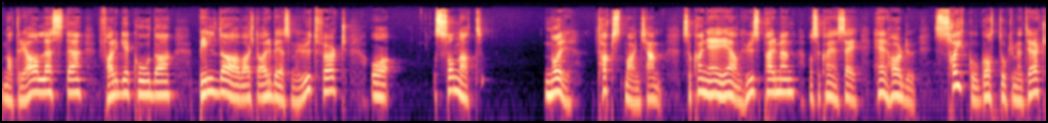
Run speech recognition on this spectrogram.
materialliste, fargekoder, bilder av alt arbeidet som er utført, og sånn at når takstmannen kommer, så kan jeg gi han huspermen, og så kan jeg si her har du psyko godt dokumentert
